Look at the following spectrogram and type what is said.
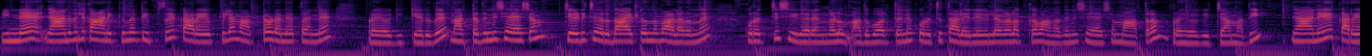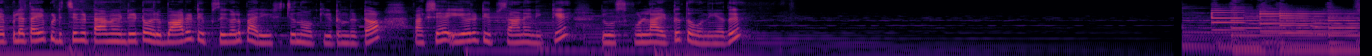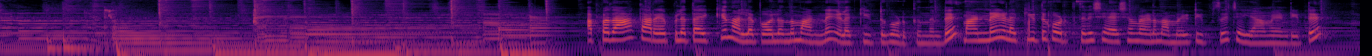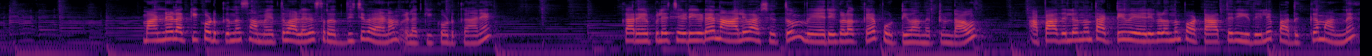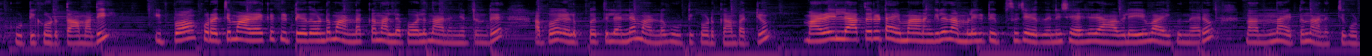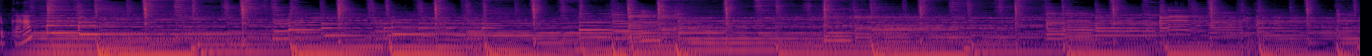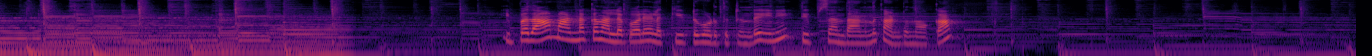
പിന്നെ ഞാനിതിൽ കാണിക്കുന്ന ടിപ്സ് കറിവേപ്പില നട്ട ഉടനെ തന്നെ പ്രയോഗിക്കരുത്. നട്ടതിന് ശേഷം ചെടി ചെറുതായിട്ടൊന്ന് വളർന്ന് കുറച്ച് ശിഖരങ്ങളും അതുപോലെ തന്നെ കുറച്ച് തളിരിലകളൊക്കെ വന്നതിന് ശേഷം മാത്രം പ്രയോഗിച്ചാൽ മതി. ഞാൻ കറിവേപ്പില തൈ പിടിച്ച് കിട്ടാൻ വേണ്ടിയിട്ട് ഒരുപാട് ടിപ്സുകൾ പരീക്ഷിച്ച് നോക്കിയിട്ടുണ്ട് കേട്ടോ പക്ഷേ ഈ ഒരു ടിപ്സാണ് എനിക്ക് യൂസ്ഫുള്ളായിട്ട് തോന്നിയത്. അപ്പോൾ ദാ കറിവേപ്പില തൈക്ക് നല്ലപോലെ ഒന്ന് മണ്ണ് ഇളക്കിയിട്ട് കൊടുക്കുന്നുണ്ട്. മണ്ണ് ഇളക്കിയിട്ട് കൊടുത്തതിന് ശേഷം വേണം നമ്മൾ ഈ ടിപ്സ് ചെയ്യാൻ വേണ്ടിയിട്ട്. മണ്ണ് ഇളക്കി കൊടുക്കുന്ന സമയത്ത് വളരെ ശ്രദ്ധിച്ച് വേണം ഇളക്കി കൊടുക്കാൻ. കറിവേപ്പില ചെടിയുടെ നാല് വശത്തും വേരുകളൊക്കെ പൊട്ടി വന്നിട്ടുണ്ടാവും. അപ്പോൾ അതിലൊന്നും തട്ടി വേരുകളൊന്നും പൊട്ടാത്ത രീതിയിൽ പതുക്കെ മണ്ണ് കൂട്ടി കൊടുത്താൽ മതി. ഇപ്പോൾ കുറച്ച് മഴയൊക്കെ കിട്ടിയതുകൊണ്ട് മണ്ണൊക്കെ നല്ലപോലെ നനഞ്ഞിട്ടുണ്ട്. അപ്പോൾ എളുപ്പത്തിൽ തന്നെ മണ്ണ് കൂട്ടി കൊടുക്കാൻ പറ്റും. മഴയില്ലാത്തൊരു ടൈമാണെങ്കിൽ നമ്മൾ ഈ ടിപ്സ് ചെയ്തതിന് ശേഷം രാവിലെയും വൈകുന്നേരവും നന്നായിട്ട് നനച്ച് കൊടുക്കണം. ഇപ്പോൾ ആ മണ്ണൊക്കെ നല്ലപോലെ ഇളക്കിയിട്ട് കൊടുത്തിട്ടുണ്ട്. ഇനി ടിപ്സ് എന്താണെന്ന് കണ്ടു നോക്കാം.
